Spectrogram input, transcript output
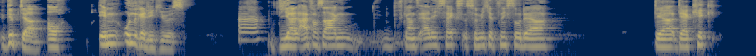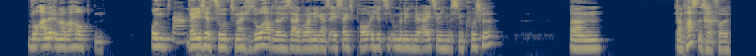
gibt ja auch eben unreligiös, Äh, die halt einfach sagen, ganz ehrlich, Sex ist für mich jetzt nicht so der, der, der Kick, wo alle immer behaupten. Und Ja. wenn ich jetzt so zum Beispiel so habe, dass ich sage, boah, nee, ganz ehrlich, Sex brauche ich jetzt nicht unbedingt, mir reicht's, wenn ich ein bisschen kuschel, ähm, dann passt es ja voll.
